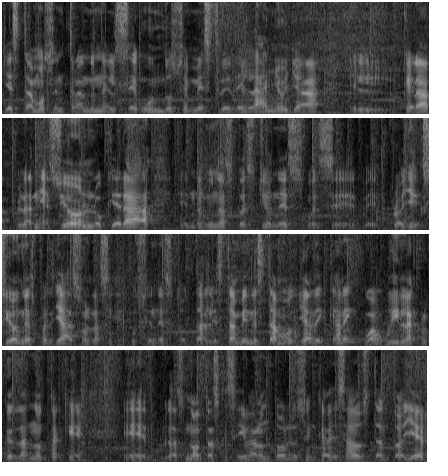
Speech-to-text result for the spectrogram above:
ya estamos entrando en el segundo semestre del año, ya lo que era planeación, lo que era en algunas cuestiones, pues eh, proyecciones, pues ya son las ejecuciones totales. También estamos ya de cara en Coahuila, creo que es la nota que, eh, las notas que se llevaron todos los encabezados, tanto ayer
